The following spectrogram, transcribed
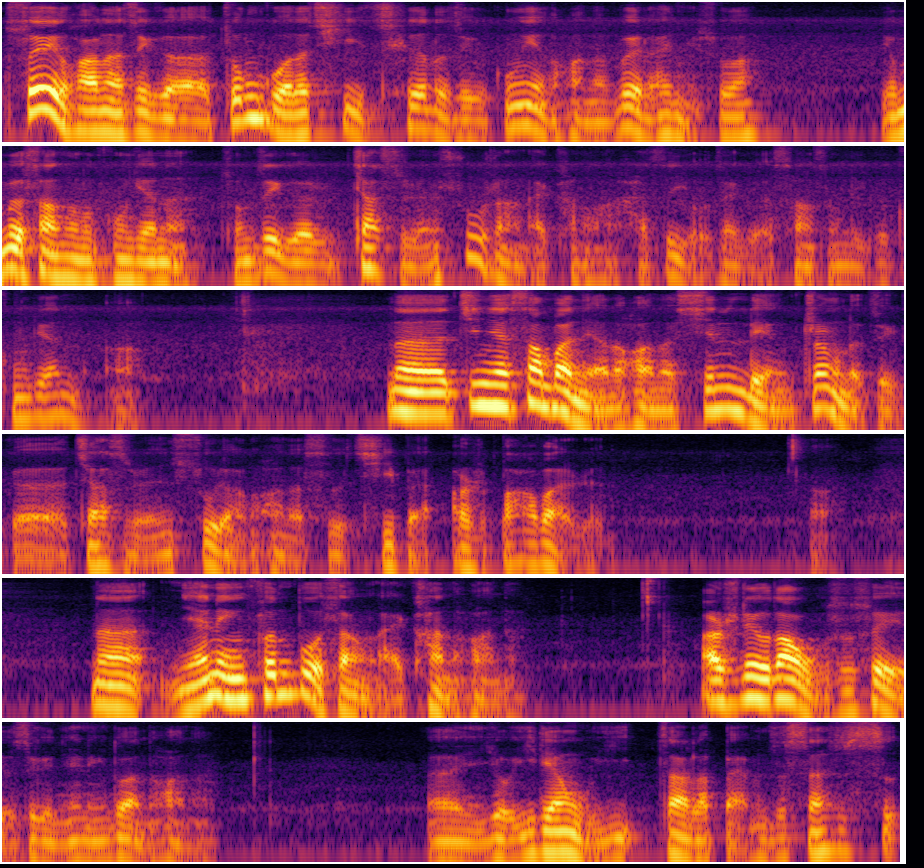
所以的话呢，这个中国的汽车的这个工业的话呢，未来你说有没有上升的空间呢？从这个驾驶人数上来看的话，还是有这个上升的一个空间的啊。那今年上半年的话呢，新领证的这个驾驶人数量的话呢是七百二十八万人，那年龄分布上来看的话呢，二十六到五十岁这个年龄段的话呢，呃，有一点五亿，占了百分之三十四。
